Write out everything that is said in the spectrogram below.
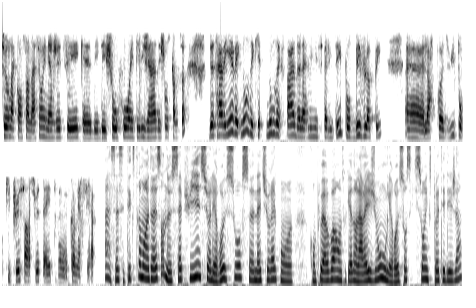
sur la consommation énergétique, euh, des, des chauffe-eau intelligents, des choses comme ça, de travailler avec nos équipes, nos experts de la municipalité pour développer euh, leurs produits pour qu'ils puissent ensuite être euh, commerciaux. Ah, ça c'est extrêmement intéressant de s'appuyer sur les ressources naturelles qu'on qu'on peut avoir en tout cas dans la région ou les ressources qui sont exploitées déjà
